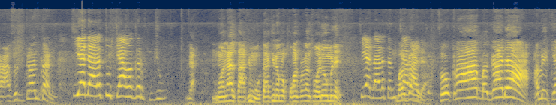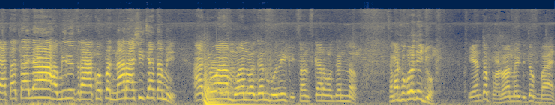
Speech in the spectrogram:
હાસુ જ કાંતાન ચિયા દાડા તું ચા વગર જુ. મોનાલ તાથી મોટા છે ને હમણાં કોન્ફિડન્સ વાળ્યો મને ચિયા દાડા તમે બગાડ્યા. છોકરા બગાડ્યા. અમે કહેતા તા લ્યા અમીરે રાખો પણ ના રાશી છે તમે. આ જો આ મોન વગર બોલી સંસ્કાર વગર ન. તમારો છોકરો જઈ ગયો? એમ તો ભણવા મેં દીધો બાય.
